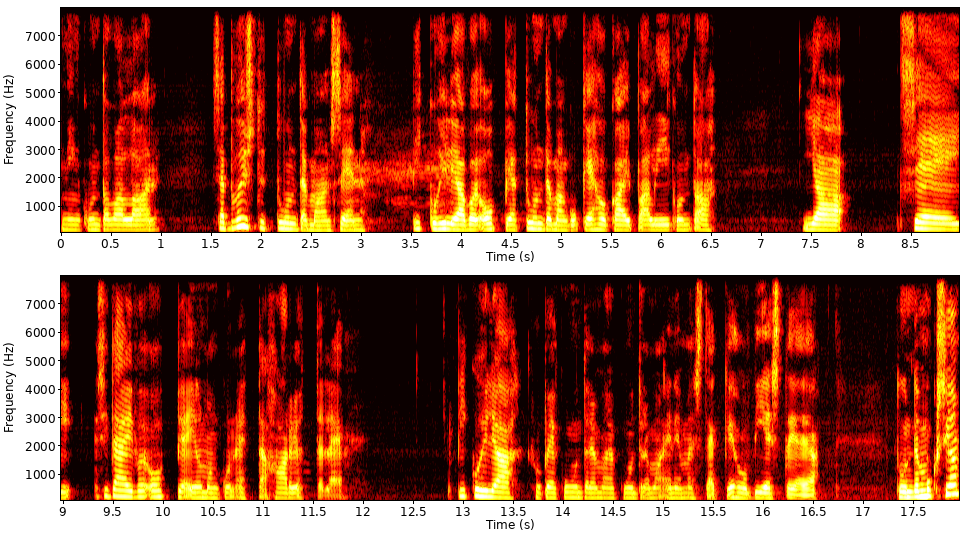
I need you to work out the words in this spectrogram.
niin kuin tavallaan, sä pystyt tuntemaan sen. Pikkuhiljaa voi oppia tuntemaan, kun keho kaipaa liikuntaa. Ja se ei, sitä ei voi oppia ilman kuin, että harjoittelee. Pikkuhiljaa rupeaa kuuntelemaan ja kuuntelemaan enemmän sitä kehon viestejä ja tuntemuksia.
